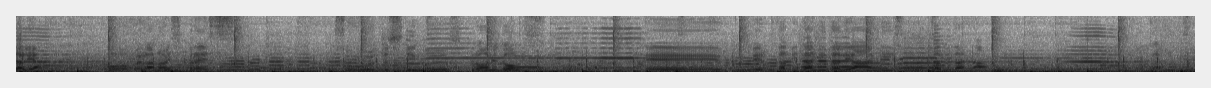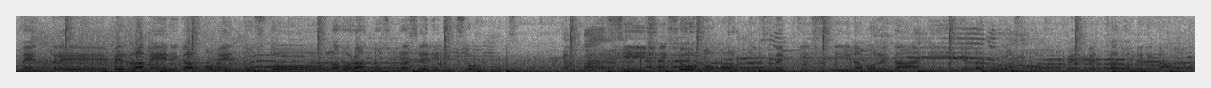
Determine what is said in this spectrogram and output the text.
Italiano. Lavoro per la No Express su The Stimulus Chronicles e per capitani italiani su Capitan Napoli. Mentre per l'America al momento sto lavorando sulla serie di Zorro. Sì, ci sono molti fumettisti napoletani che lavorano per il mercato americano,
